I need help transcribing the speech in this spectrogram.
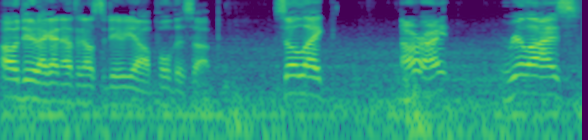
"Oh dude, I got nothing else to do. Yeah, I'll pull this up." So like, all right, realize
